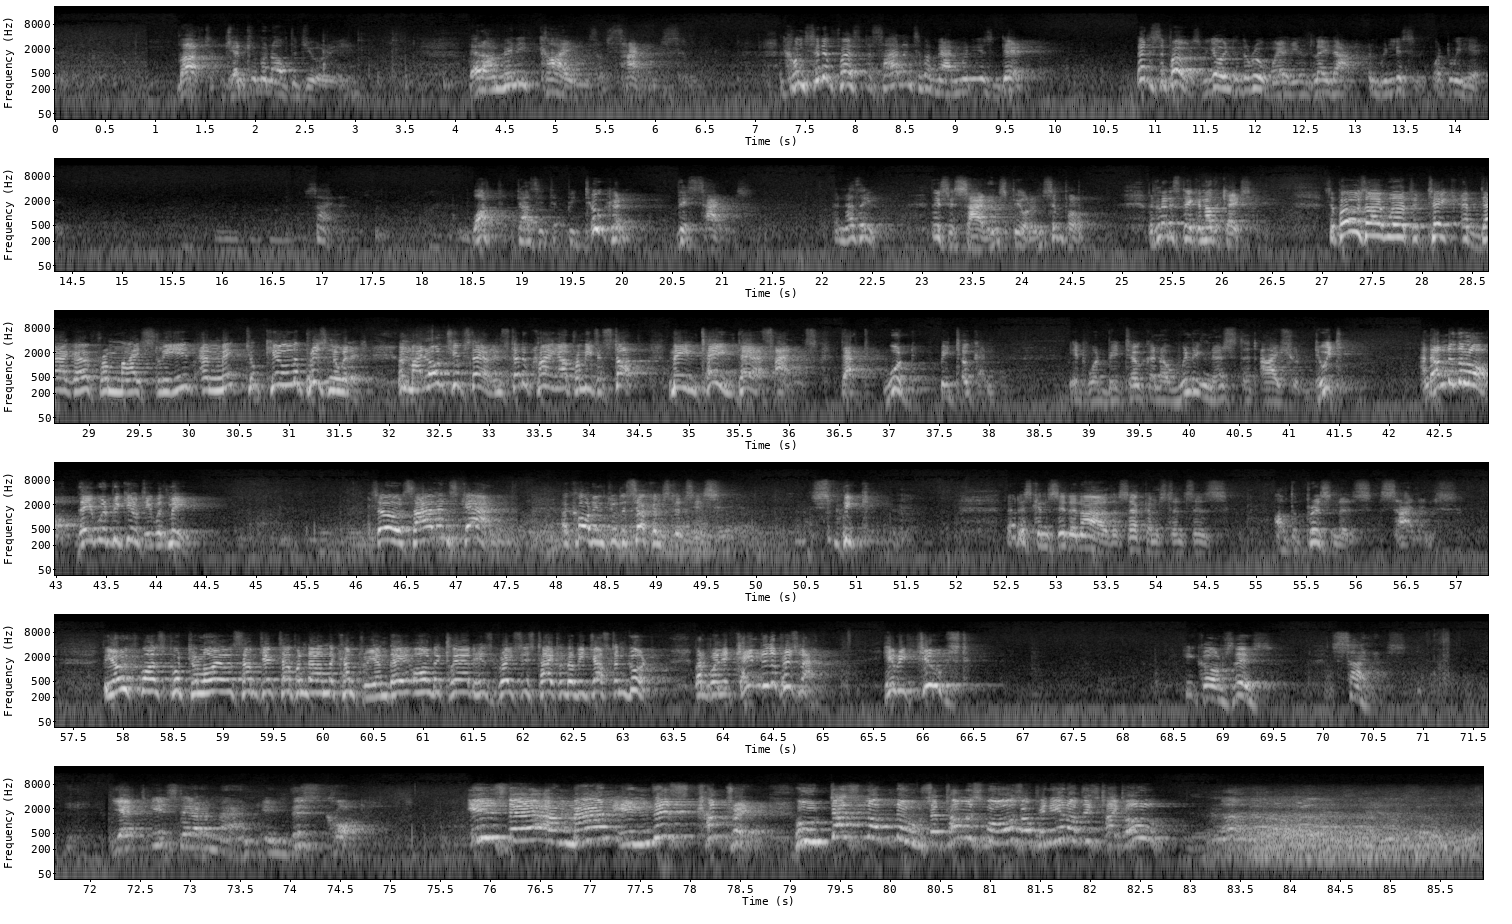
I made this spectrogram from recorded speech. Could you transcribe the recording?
But, gentlemen of the jury, there are many kinds of silence. Consider first the silence of a man when he is dead. Let us suppose we go into the room where he is laid out and we listen. What do we hear? Silence. What does it betoken, this silence? Nothing. This is silence, pure and simple. But let us take another case. Suppose I were to take a dagger from my sleeve and make to kill the prisoner with it, and my lordships there, instead of crying out for me to stop, maintain their silence. That would be token. It would be token of willingness that I should do it. And under the law, they would be guilty with me. So silence can, according to the circumstances, speak. Let us consider now the circumstances of the prisoner's silence. The oath was put to loyal subjects up and down the country, and they all declared his grace's title to be just and good. But when it came to the prisoner, he refused. He calls this silence. Yet is there a man in this court, is there a man in this country who does not know Sir Thomas More's opinion of this title?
